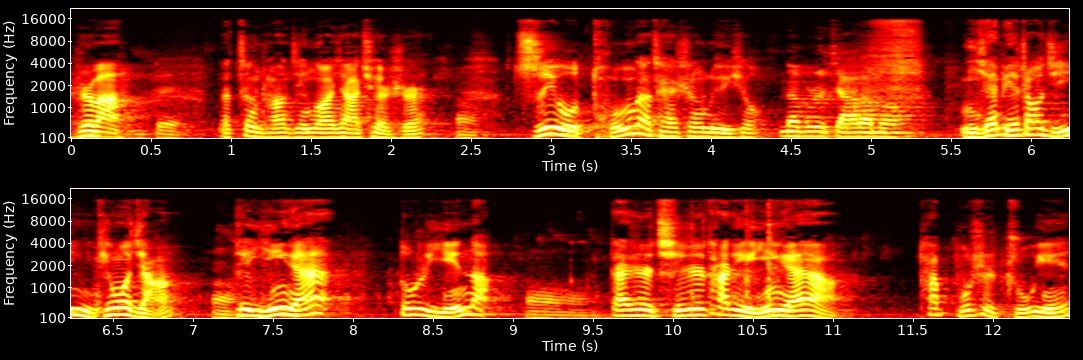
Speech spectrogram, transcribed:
是吧？对，那正常情况下确实，啊，只有铜的才生绿锈。那不是加了吗？你先别着急，你听我讲啊，这银元都是银的，哦，但是其实它这个银元啊，它不是竹银，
